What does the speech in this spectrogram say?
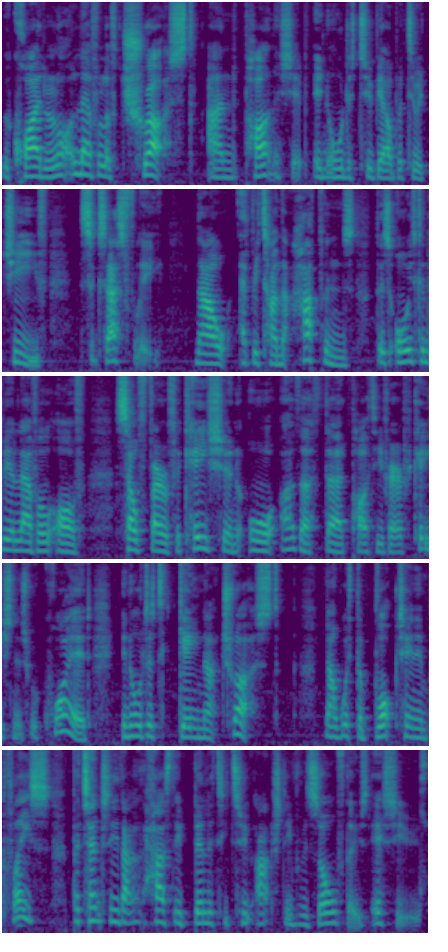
required a lot of level of trust and partnership in order to be able to achieve successfully. Now, every time that happens, there's always going to be a level of self-verification or other third-party verification that's required in order to gain that trust. Now, with the blockchain in place, potentially that has the ability to actually resolve those issues.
